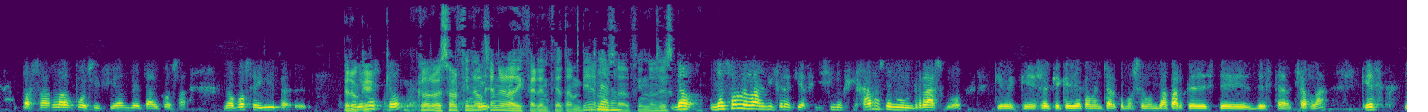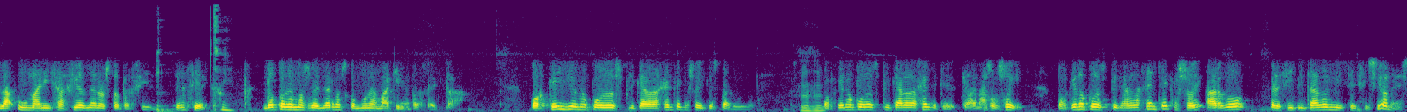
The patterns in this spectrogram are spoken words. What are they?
pasar la oposición de tal cosa, no conseguí... Pero y en que, esto, claro, eso al final Sí. genera diferencia también. Claro. O sea, al final es... no, no solo las diferencias, sino fijarnos en un rasgo, que, que es el que quería comentar como segunda parte de, este, de esta charla, que es la humanización de nuestro perfil. Es decir, Sí. no podemos vendernos como una máquina perfecta. ¿Por qué yo no puedo explicar a la gente que soy testarudo? ¿Por qué no puedo explicar a la gente, que, que además lo soy, por qué no puedo explicar a la gente que soy algo precipitado en mis decisiones?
